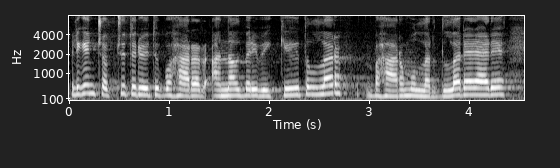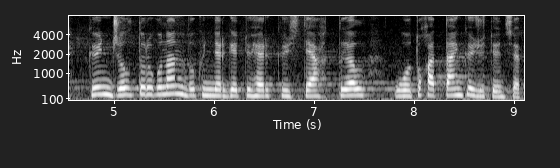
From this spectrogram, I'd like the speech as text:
Билген чөпчү төрөтү бахарар анал бербекке гытыллар, бахары муллардылар әрәре күн жыл тургунан бу күннәргә түһәр күстә ахтыл, оту хаттан көҗүтөн сөп.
